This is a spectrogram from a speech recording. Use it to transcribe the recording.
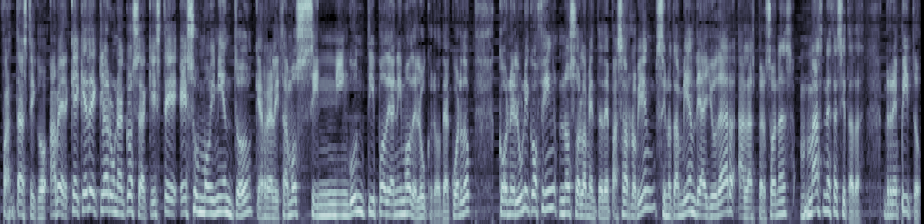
fantástico. A ver, que quede claro una cosa, que este es un movimiento que realizamos sin ningún tipo de ánimo de lucro, ¿de acuerdo? Con el único fin no solamente de pasarlo bien, sino también de ayudar a las personas más necesitadas. Repito,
